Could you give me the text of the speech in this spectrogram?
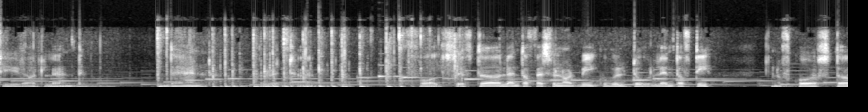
T dot length. Then false if the length of s will not be equal to length of t and of course the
